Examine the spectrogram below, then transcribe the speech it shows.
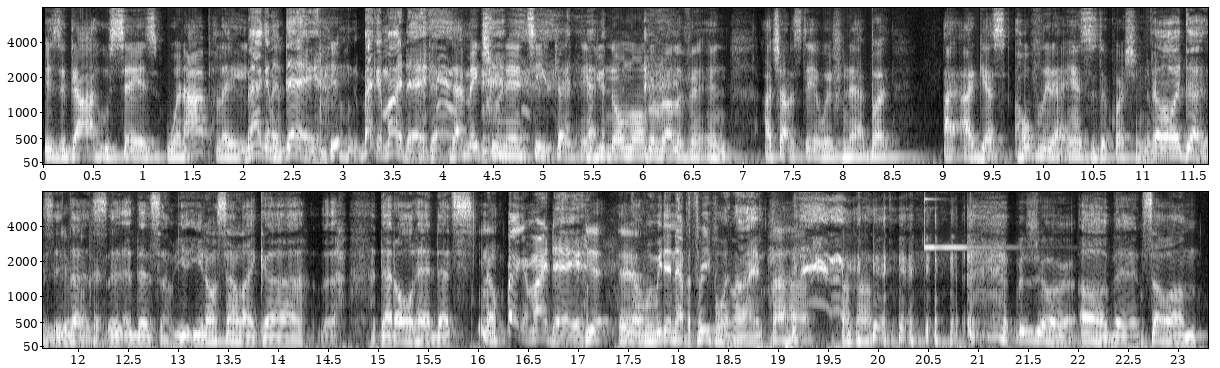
is the guy who says, when I played, back in the day, back in my day, that makes you an antique and, and you're no longer relevant. And I try to stay away from that. But I, I guess hopefully that answers the question. Oh, it does. It Yeah, does. okay. It, it does some. You, you don't sound like uh, the- that old head that's, you know, back in my day. Yeah, You know, when we didn't have a three point line. Uh huh. Uh huh. For sure. Oh, man. So, um,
